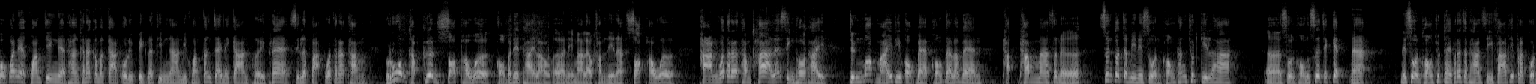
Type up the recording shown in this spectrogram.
บอกว่าเนี่ยความจริงเนี่ยทางคณะกรรมการโอลิมปิก และทีมงานมีความตั้งใจในการเผยแพร่ศิลปะวัฒนธรรม ร่วมขับเคลื่อนซอฟต์พาวเวอร์ของประเทศไทยเราเออนี่มาแล้วคำนี้นะซอฟต์พาวเวอร์ผ่านวัฒนธรรมผ้าและสิ่งทอไทย จึงมอบหมายให้ทีมออกแบบของแต่ละแบรนด์ทำมาเสนอ ซึ่งก็จะมีในส่วนของทั้งชุดกีฬาส่วนของเสื้อแจ็คเก็ตนะฮะในส่วนของชุดไทยพระราชทานสีฟ้าที่ปรากฏ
